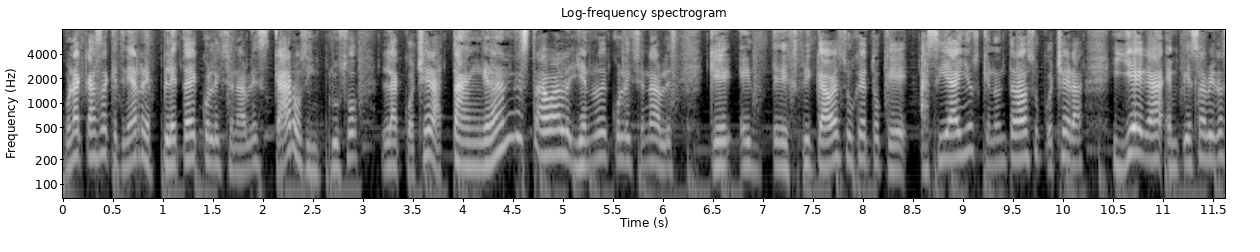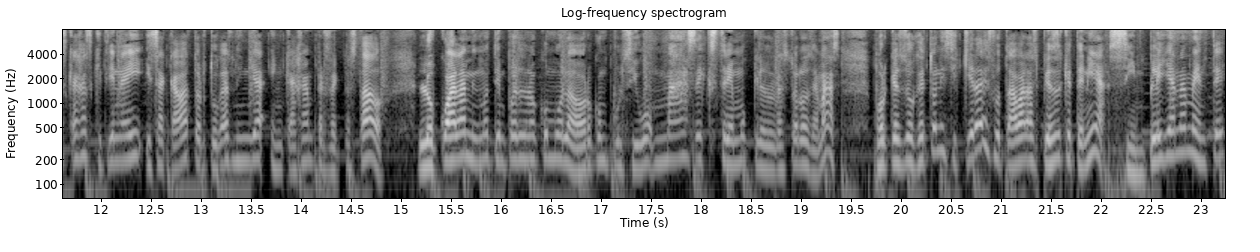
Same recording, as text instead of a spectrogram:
Una casa que tenía repleta de coleccionables caros, incluso la cochera. Tan grande estaba lleno de coleccionables que eh, explicaba el sujeto que hacía años que no entraba a su cochera y llega, empieza a abrir las cajas que tiene ahí y sacaba tortugas ninja en caja en perfecto estado. Lo cual al mismo tiempo es un acumulador compulsivo más extremo que el resto de los demás. Porque el sujeto ni siquiera disfrutaba las piezas que tenía. Simple y llanamente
